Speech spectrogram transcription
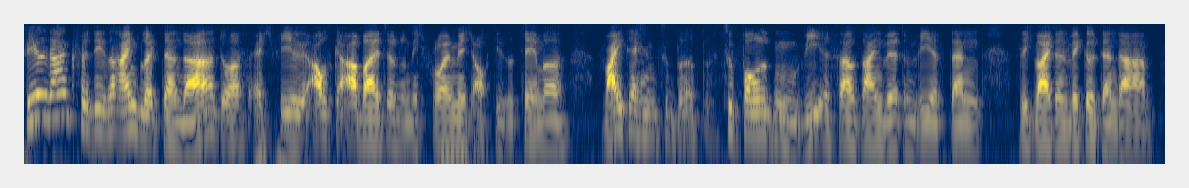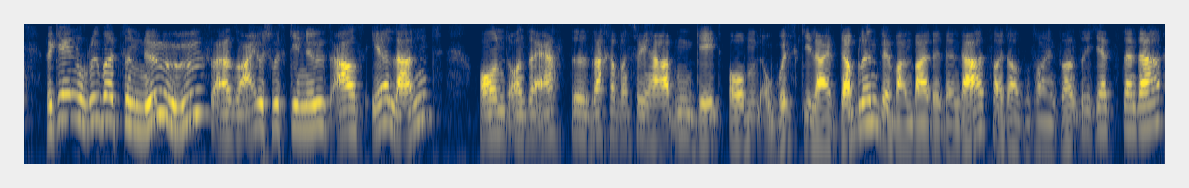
Vielen Dank für diesen Einblick dann da. Du hast echt viel ausgearbeitet und ich freue mich auch dieses Thema weiterhin zu, zu folgen, wie es sein wird und wie es dann sich weiterentwickelt denn da. Wir gehen rüber zu News, also Irish Whiskey News aus Irland. Und unsere erste Sache, was wir haben, geht um Whiskey Live Dublin. Wir waren beide denn da, 2022 jetzt denn da.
